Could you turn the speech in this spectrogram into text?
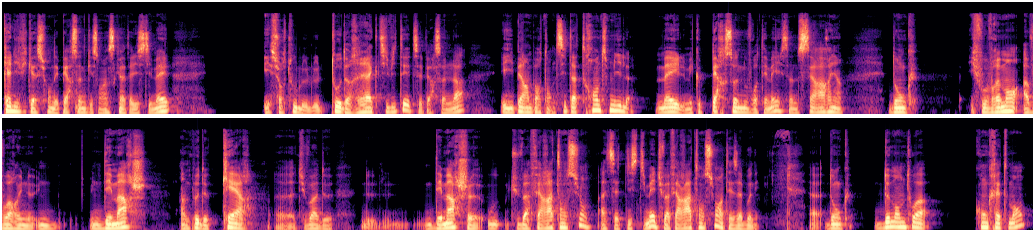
qualification des personnes qui sont inscrites à ta liste email et surtout le, taux de réactivité de ces personnes-là est hyper importante. Si tu as 30 000 mails mais que personne n'ouvre tes mails, ça ne sert à rien. Donc, il faut vraiment avoir une, une, démarche un peu de care, euh, tu vois, de, démarche où tu vas faire attention à cette liste email, tu vas faire attention à tes abonnés. Donc, demande-toi concrètement,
